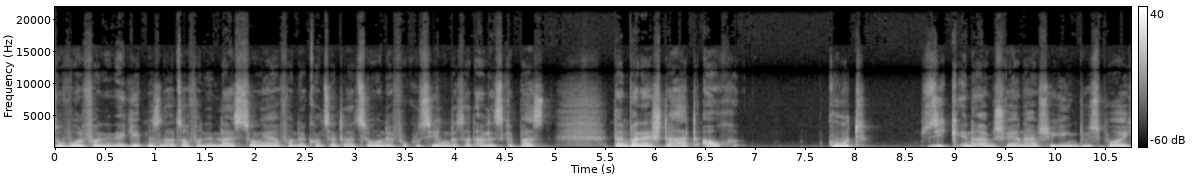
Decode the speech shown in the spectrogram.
sowohl von den Ergebnissen als auch von den Leistungen her, von der Konzentration, der Fokussierung, das hat alles gepasst. Dann war der Start auch gut. Sieg in einem schweren Heimspiel gegen Duisburg,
